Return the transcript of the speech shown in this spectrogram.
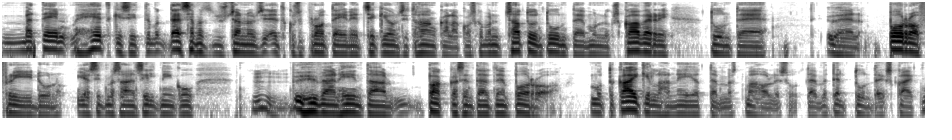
mä tein hetki sitten, tässä mä just sanoin, että kun se proteiini, että sekin on sitten hankala, koska mä nyt satuin tuntee, mun yksi kaveri tuntee yhden porofriidun, ja sitten mä sain siltä niinku mm. hyvään hintaan pakkasen täyteen poroa mutta kaikillahan ei ole tämmöistä mahdollisuutta. En mä tiedä tunteeko kaikki.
